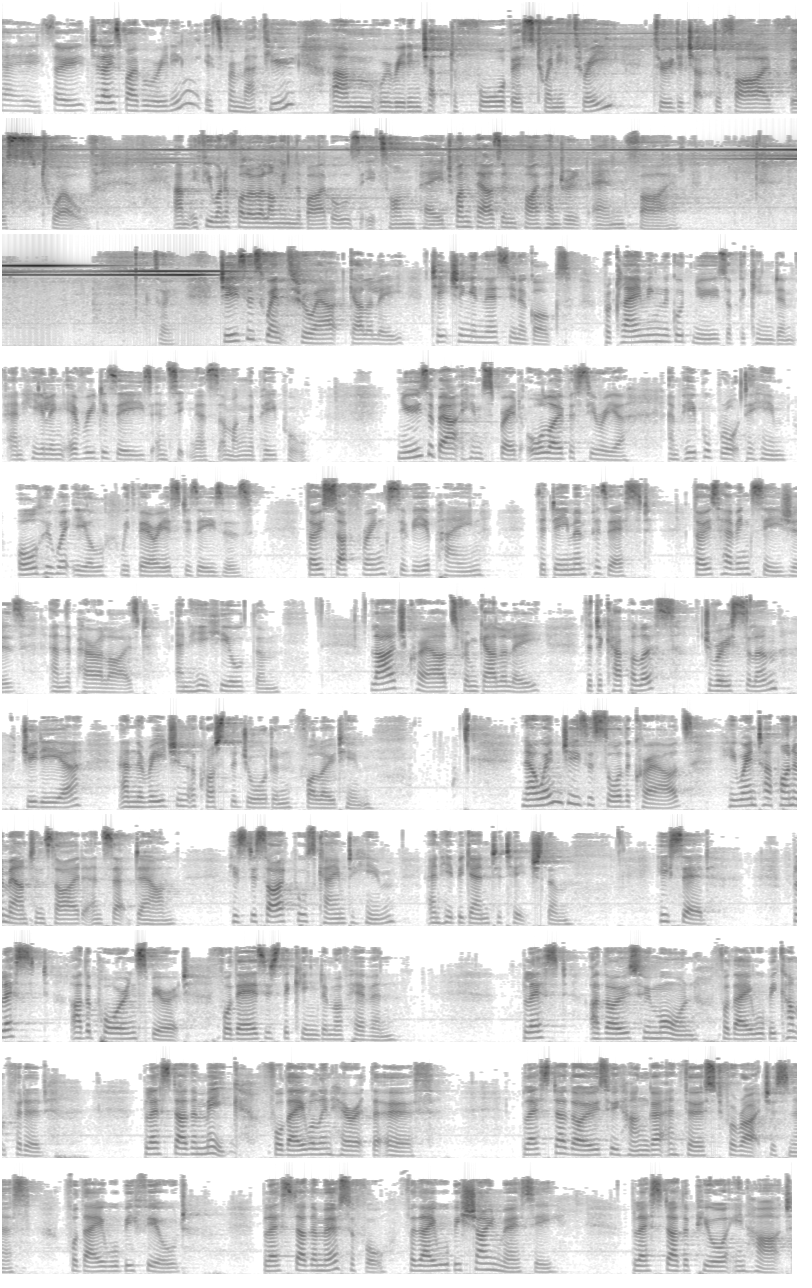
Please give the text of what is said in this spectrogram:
Okay, so today's Bible reading is from Matthew. Um, we're reading chapter 4, verse 23 through to chapter 5, verse 12. Um, if you want to follow along in the Bibles, it's on page 1505. So, Jesus went throughout Galilee, teaching in their synagogues, proclaiming the good news of the kingdom, and healing every disease and sickness among the people. News about him spread all over Syria, and people brought to him all who were ill with various diseases, those suffering severe pain, the demon possessed, those having seizures, and the paralyzed, and he healed them. Large crowds from Galilee, the Decapolis, Jerusalem, Judea, and the region across the Jordan followed him. Now, when Jesus saw the crowds, he went up on a mountainside and sat down. His disciples came to him, and he began to teach them. He said, Blessed are the poor in spirit, for theirs is the kingdom of heaven. Blessed are those who mourn, for they will be comforted. Blessed are the meek, for they will inherit the earth. Blessed are those who hunger and thirst for righteousness, for they will be filled. Blessed are the merciful, for they will be shown mercy. Blessed are the pure in heart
